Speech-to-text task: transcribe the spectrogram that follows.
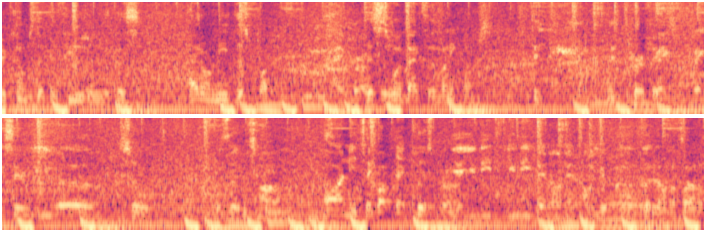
here comes the confusion because I don't need this part. Hey. This is when back to the money comes. Perfect. Make, make sure when you uh, So, what's up? What you um, oh, I need to take off that clip, bro. Yeah, you need you need that on that on your uh, Put it on the bottom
